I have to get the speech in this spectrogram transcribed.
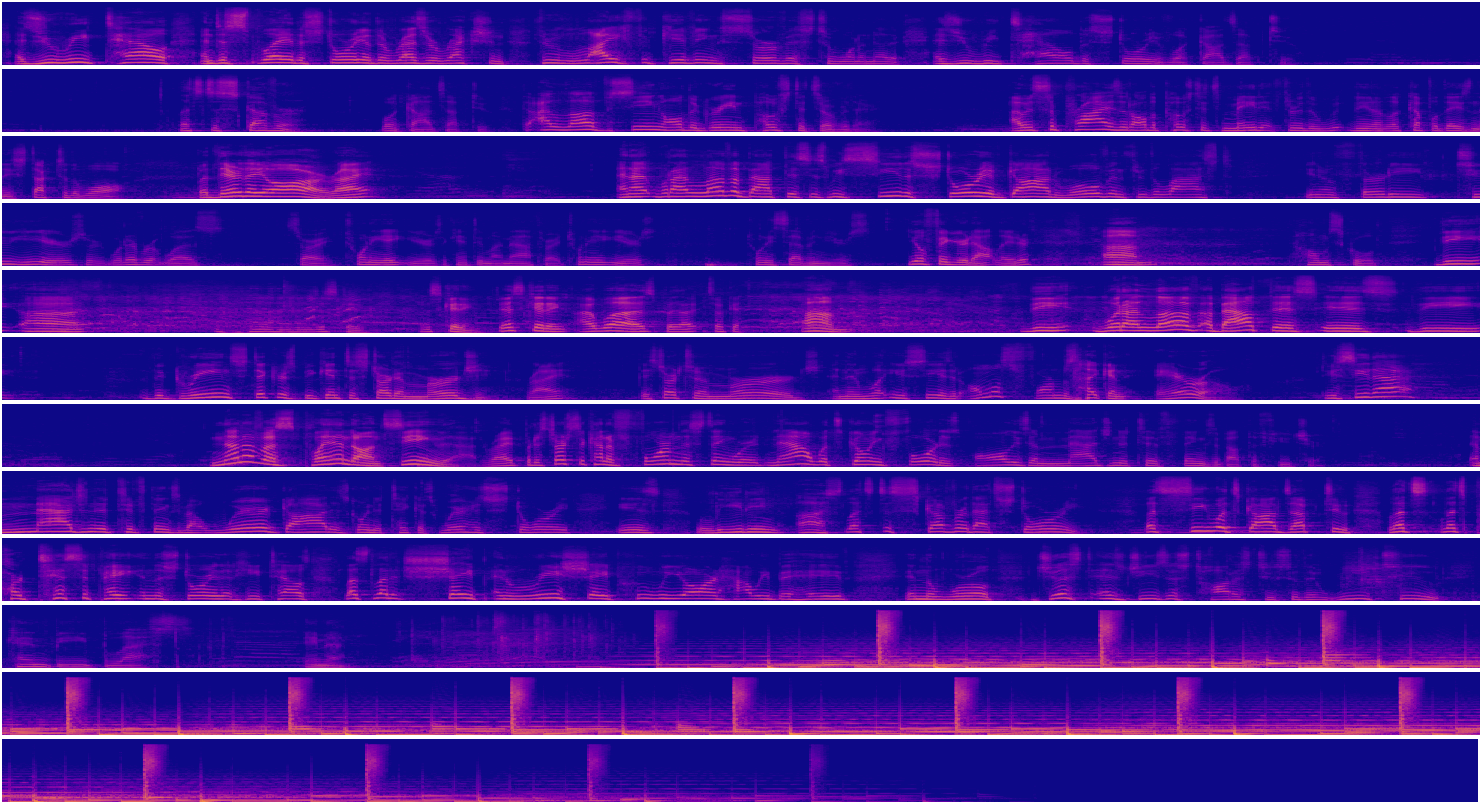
As you retell and display the story of the resurrection through life giving service to one another? As you retell the story of what God's up to? Let's discover what God's up to. I love seeing all the green post-its over there. I was surprised that all the post-its made it through the you know a couple days and they stuck to the wall. But there they are, right? And I, what I love about this is we see the story of God woven through the last, you know, 32 years or whatever it was. Sorry, 28 years. I can't do my math right. 28 years, 27 years. You'll figure it out later. Um, homeschooled. The uh, just kidding. Just kidding. Just kidding. I was, but it's okay. Um, the, what I love about this is the, the green stickers begin to start emerging, right? They start to emerge, and then what you see is it almost forms like an arrow. Do you see that? None of us planned on seeing that, right? But it starts to kind of form this thing where now what's going forward is all these imaginative things about the future. Imaginative things about where God is going to take us, where his story is leading us. Let's discover that story. Let's see what God's up to. Let's, let's participate in the story that He tells. Let's let it shape and reshape who we are and how we behave in the world, just as Jesus taught us to, so that we too can be blessed. Amen. Amen.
